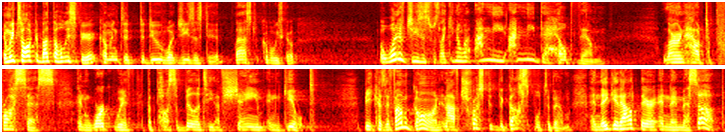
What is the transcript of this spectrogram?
And we talked about the Holy Spirit coming to, to do what Jesus did last couple weeks ago. But what if Jesus was like, you know what, I need, I need to help them learn how to process and work with the possibility of shame and guilt. Because if I'm gone and I've trusted the gospel to them and they get out there and they mess up,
